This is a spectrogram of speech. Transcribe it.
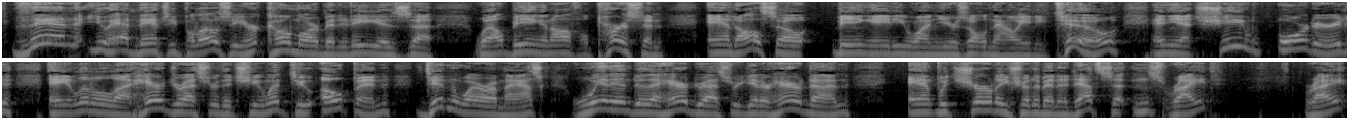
Then you had Nancy Pelosi. Her comorbidity is, uh, well, being an awful person and also being 81 years old, now 82. And yet she ordered a little uh, hairdresser that she went to open, didn't wear a mask, went into the hairdresser to get her hair done, and which surely should have been a death sentence, right? Right?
